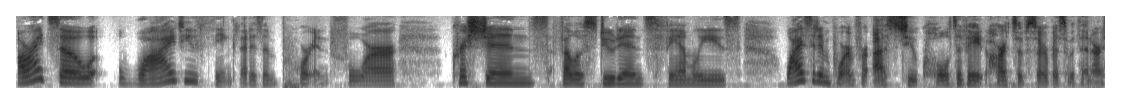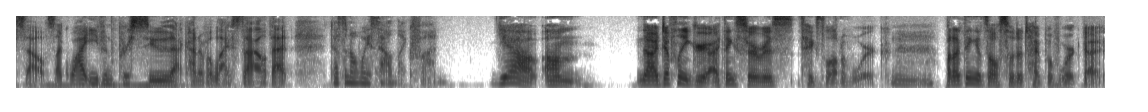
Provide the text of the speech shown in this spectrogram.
All right. So, why do you think that is important for Christians, fellow students, families? Why is it important for us to cultivate hearts of service within ourselves? Like, why even pursue that kind of a lifestyle that doesn't always sound like fun? Yeah. Um, no, I definitely agree. I think service takes a lot of work, but I think it's also the type of work that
